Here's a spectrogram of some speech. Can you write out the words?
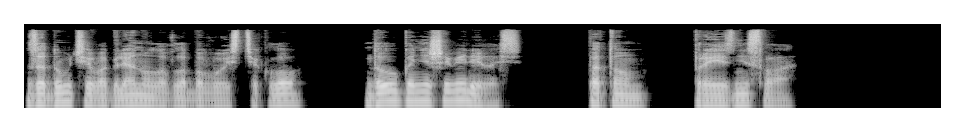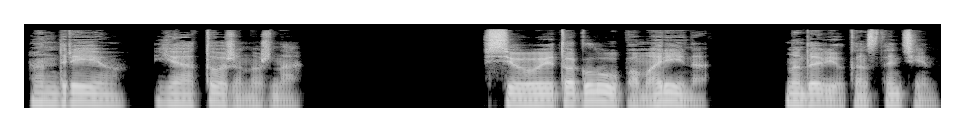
задумчиво глянула в лобовое стекло, долго не шевелилась. Потом произнесла. «Андрею я тоже нужна». «Все это глупо, Марина», – надавил Константин.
